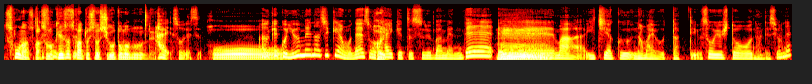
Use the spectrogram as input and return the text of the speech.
そうなんですか。その警察官としての仕事の部分で。はいそうです。ほう。あの結構有名な事件をねそのはい。解決する場面で、うん。えーまあ、一躍名前を売ったっていうそういう人なんですよね。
